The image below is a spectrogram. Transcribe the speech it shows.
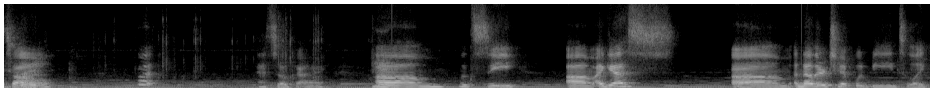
so, great. but that's okay. Yeah. Um, let's see. Um, I guess um, another tip would be to like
